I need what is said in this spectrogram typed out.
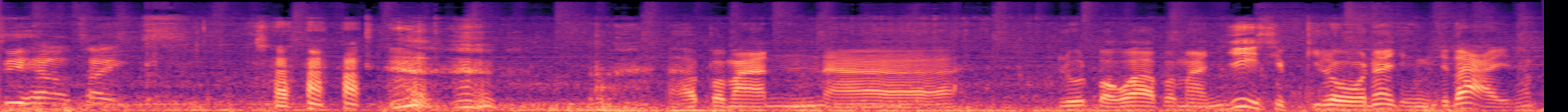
See how it takes. นะครับประมาณอ่ารูทบอกว่าประมาณ 20 กิโลน่าจะถึงจะได้นะครับ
